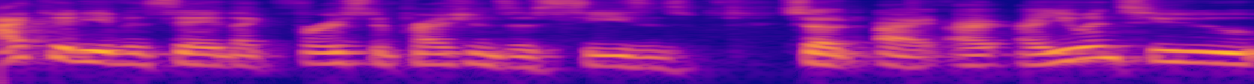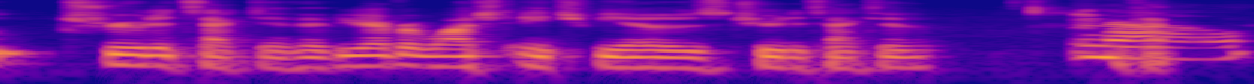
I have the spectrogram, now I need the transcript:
I could even say like first impressions of seasons. So, all right, are, are you into True Detective? Have you ever watched HBO's True Detective? no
